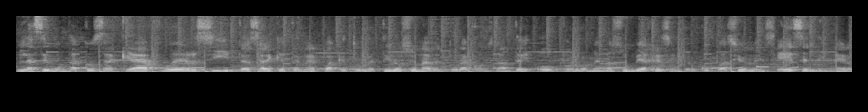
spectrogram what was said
La segunda cosa que a fuercitas hay que tener para que tu retiro sea una aventura constante o por lo menos un viaje sin preocupaciones es el dinero.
